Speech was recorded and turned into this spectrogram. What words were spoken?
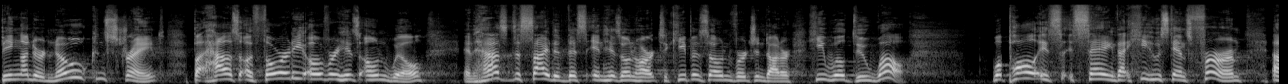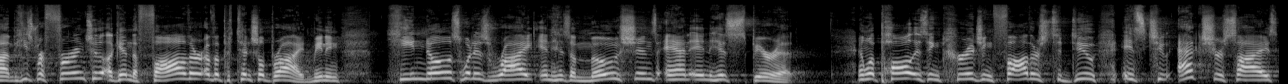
being under no constraint, but has authority over his own will, and has decided this in his own heart to keep his own virgin daughter, he will do well. What Paul is saying that he who stands firm, um, he's referring to, again, the father of a potential bride, meaning he knows what is right in his emotions and in his spirit. And what Paul is encouraging fathers to do is to exercise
